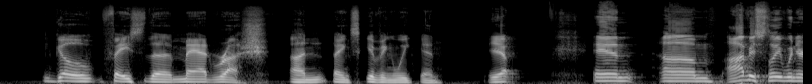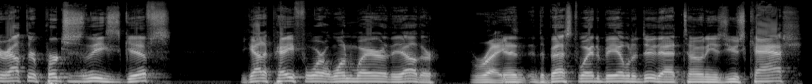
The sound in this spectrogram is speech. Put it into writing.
go face the mad rush on Thanksgiving weekend. Yep. And um, obviously, when you're out there purchasing these gifts, you got to pay for it one way or the other. Right. And the best way to be able to do that, Tony, is use cash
